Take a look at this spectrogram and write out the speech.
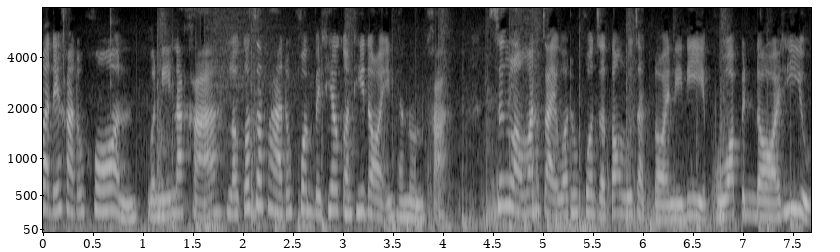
วัสดีค่ะทุกคน วันนี้นะคะ เราก็จะพาทุกคนไปเที่ยวกันที่ดอยอินทนนท์ค่ะ ซึ่งเรามั่นใจว่าทุกคนจะต้องรู้จักดอยนี้ดี เพราะว่าเป็นดอยที่อยู่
